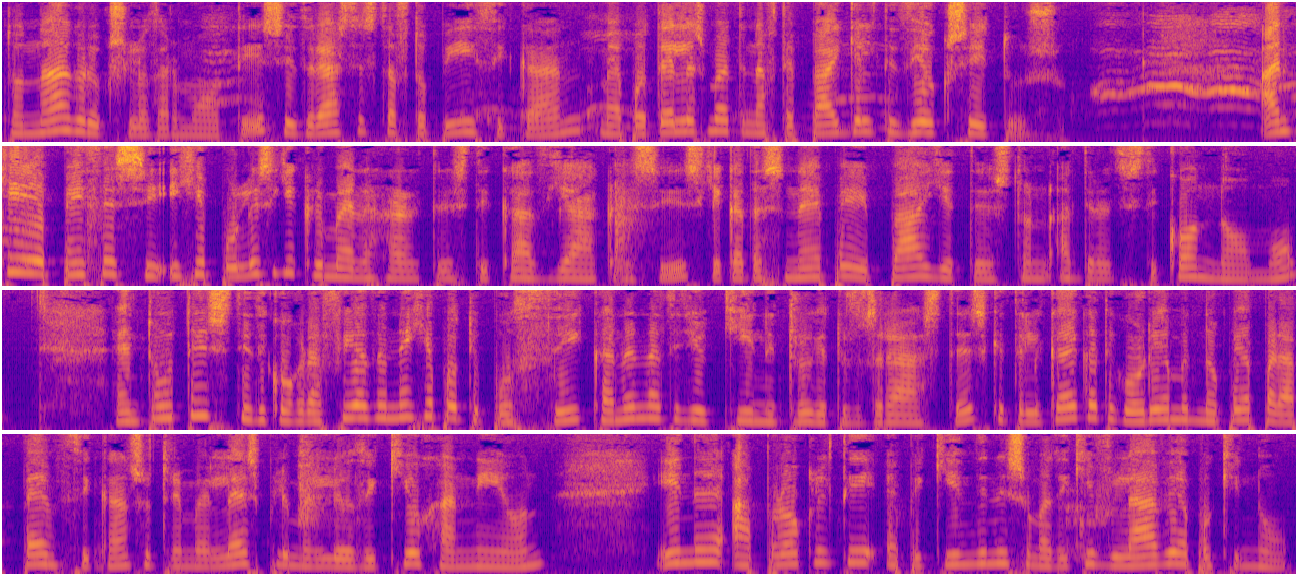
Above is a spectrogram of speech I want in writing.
τον άγριο ξυλοδαρμό της, οι δράστες ταυτοποιήθηκαν με αποτέλεσμα την αυτεπάγγελτη δίωξή τους. Αν και η επίθεση είχε πολύ συγκεκριμένα χαρακτηριστικά διάκρισης και κατά συνέπεια υπάγεται στον αντιρατσιστικό νόμο, εν τούτης, στη δικογραφία δεν έχει αποτυπωθεί κανένα τέτοιο κίνητρο για τους δράστες και τελικά η κατηγορία με την οποία παραπέμφθηκαν στο τριμελές πλημελιωδικείο Χανίων είναι απρόκλητη επικίνδυνη σωματική βλάβη από κοινού.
